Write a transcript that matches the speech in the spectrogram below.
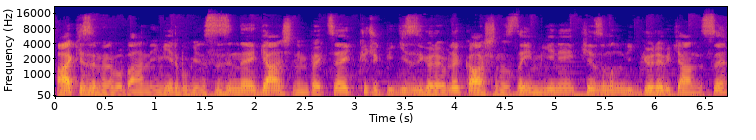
Herkese merhaba ben Emir. Bugün sizinle Genshin Impact'te küçük bir gizli görevle karşınızdayım. Yeni Chasm'ın bir görevi kendisi.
